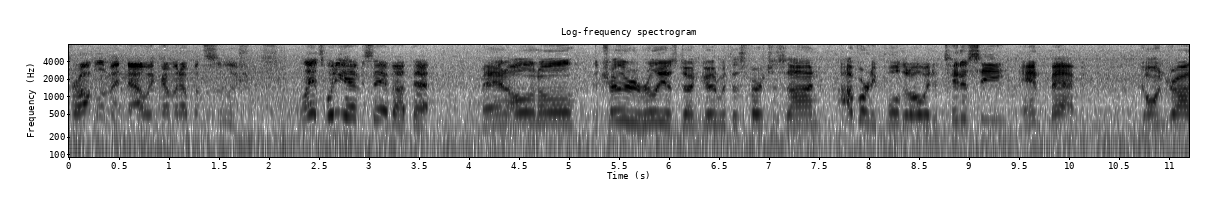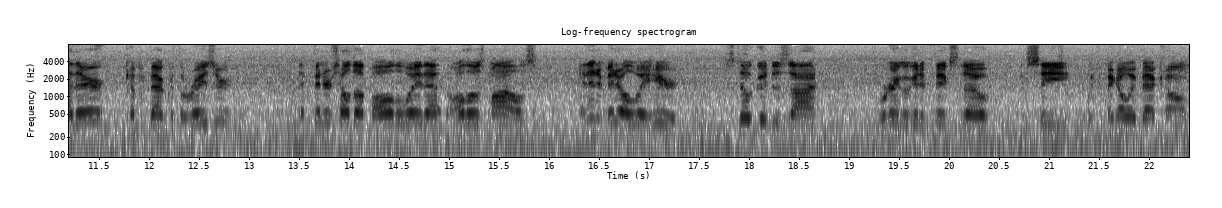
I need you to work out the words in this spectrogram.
problem, and now we're coming up with solutions. Lance, what do you have to say about that? Man, all in all, the trailer really has done good with this first design. I've already pulled it all the way to Tennessee and back. Going dry there, coming back with the RZR. That fender's held up all the way that all those miles. And then it made it all the way here. Still good design. We're gonna go get it fixed though and see if we can make our way back home.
